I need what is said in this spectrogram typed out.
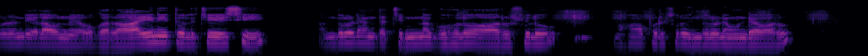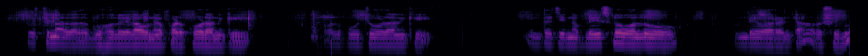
చూడండి ఎలా ఉన్నాయో. ఒక రాయిని తొలిచేసి అందులోనే అంత చిన్న గుహలో ఆ ఋషులు మహాపురుషులు ఇందులోనే ఉండేవారు. చూస్తున్నారు కదా గుహలు ఎలా ఉన్నాయో పడుకోవడానికి వాళ్ళు కూర్చోవడానికి. ఇంత చిన్న ప్లేస్లో వాళ్ళు ఉండేవారంట ఋషులు.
